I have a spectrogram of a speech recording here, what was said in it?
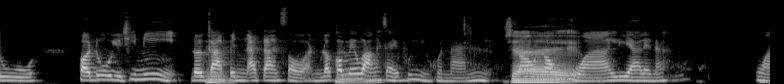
ดู ขอดูอยู่ที่นี่โดยการอืมเป็นอาจารย์สอน แล้วก็ไม่อืมวางใจผู้หญิงคนนั้นใช่น้องน้องหัวเลียอะไรนะหัว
